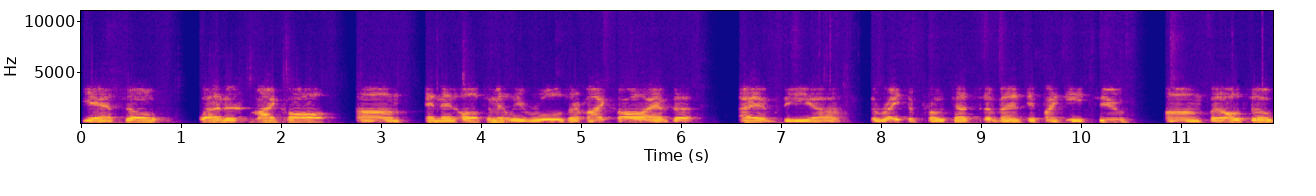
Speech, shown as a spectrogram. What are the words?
Yeah. So weather's my call, um, and then ultimately rules are my call. I have the I have the uh, the right to protest an event if I need to. Um, but also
